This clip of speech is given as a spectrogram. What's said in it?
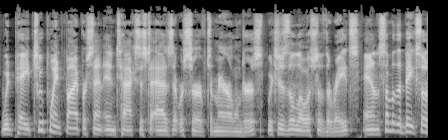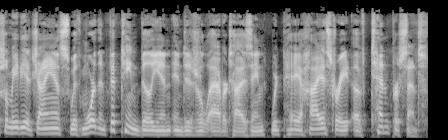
would pay 2.5% in taxes to ads that were served to Marylanders, which is the lowest of the rates. And some of the big social media giants with more than 15 billion in digital advertising would pay a highest rate of 10%.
